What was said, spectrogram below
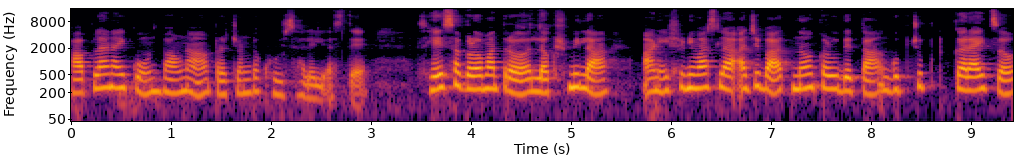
हा प्लॅन ऐकून भावना प्रचंड खुश झालेली असते. हे सगळं मात्र लक्ष्मीला आणि श्रीनिवासला अजिबात न कळू देता गुपचूप करायचं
